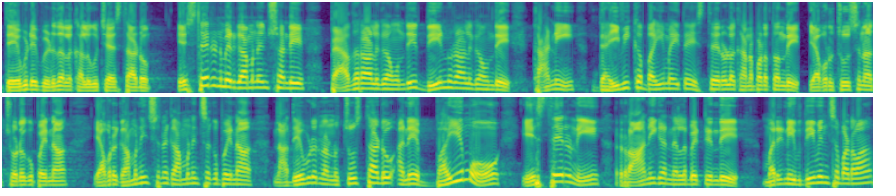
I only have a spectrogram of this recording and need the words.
దేవుడి విడుదల కలుగు చేస్తాడు. ఎస్తేరుని మీరు గమనించండి. పేదరాలుగా ఉంది దీనురాలుగా ఉంది కానీ దైవిక భయం అయితే ఎస్తేరులో కనపడుతుంది. ఎవరు చూసినా చూడకపోయినా ఎవరు గమనించినా గమనించకపోయినా నా దేవుడు నన్ను చూస్తాడు అనే భయము ఎస్తేరుని రాణిగా నిలబెట్టింది. మరి నీవు దీవించబడవా?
